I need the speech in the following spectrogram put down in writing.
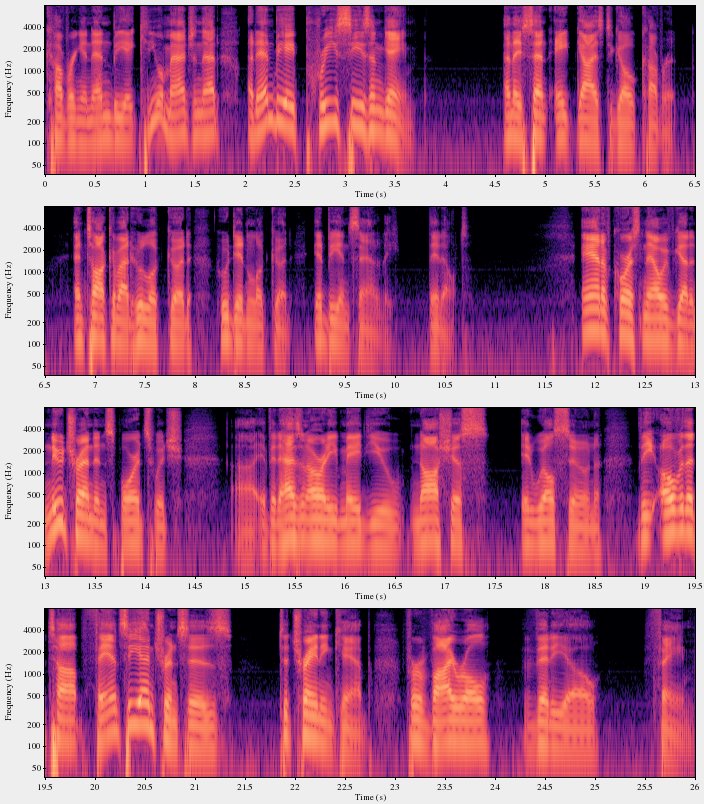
covering an NBA. Can you imagine that? An NBA preseason game, and they sent eight guys to go cover it and talk about who looked good, who didn't look good. It'd be insanity. They don't. And of course, now we've got a new trend in sports, which, uh, if it hasn't already made you nauseous, it will soon. The over the top fancy entrances to training camp for viral video fame.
